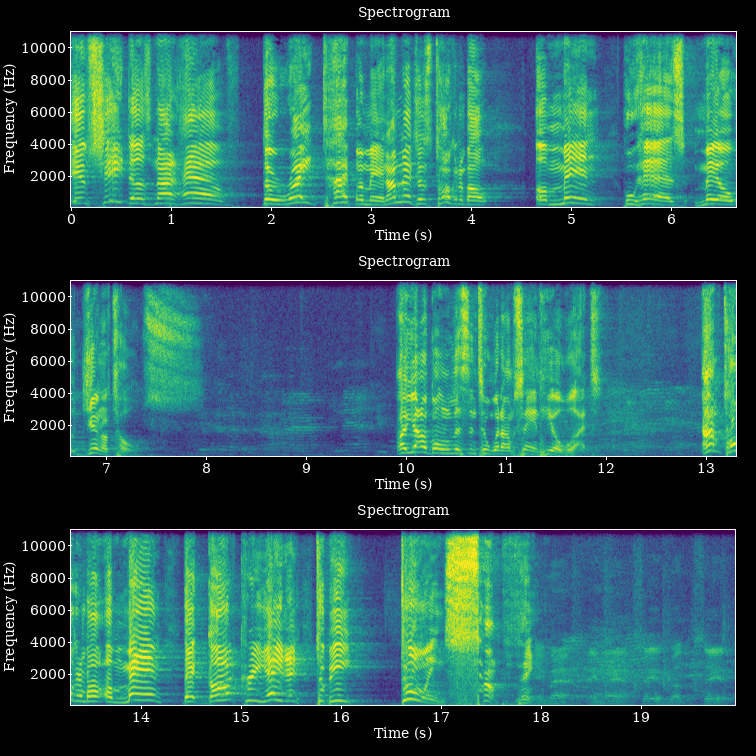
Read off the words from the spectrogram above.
if she does not have the right type of man, I'm not just talking about a man who has male genitals. Are y'all gonna listen to what I'm saying here? or What? I'm talking about a man that God created to be doing something. Amen. Amen. Say it, brother. Say it.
